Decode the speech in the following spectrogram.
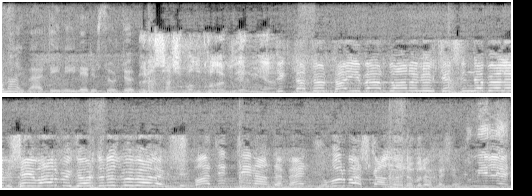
onay verdiğini ileri sürdü. Böyle saçmalık olabilir mi ya? Diktatör Tayyip Erdoğan'ın ülkesinde böyle bir şey var mı? Gördünüz mü böyle bir şey? İspat ettiğin anda ben Cumhurbaşkanlığını bırakacağım. Bu millet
